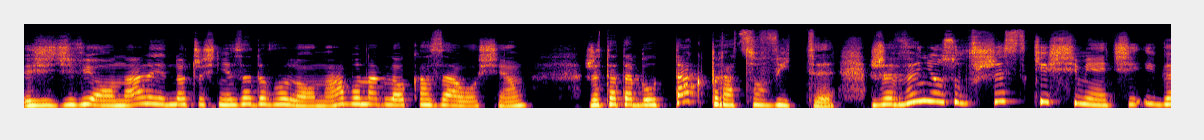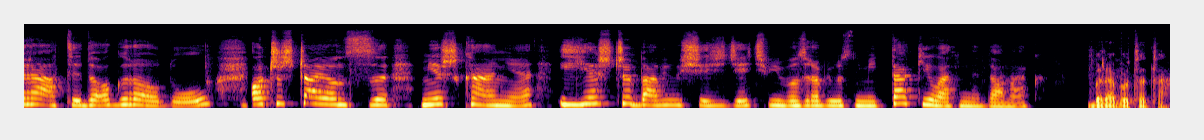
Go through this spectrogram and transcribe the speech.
zdziwiona, ale jednocześnie zadowolona, bo nagle okazało się, że tata był tak pracowity, że wyniósł wszystkie śmieci i graty do ogrodu, oczyszczając mieszkanie i jeszcze bawił się z dziećmi, bo zrobił z nimi taki ładny domek. Brawo tata.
